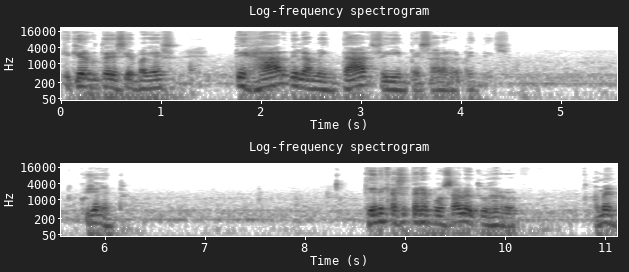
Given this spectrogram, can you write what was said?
que quiero que ustedes sepan es dejar de lamentarse y empezar a arrepentirse. Escuchen esto. Tienes que hacerte responsable de tus errores. Amén.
